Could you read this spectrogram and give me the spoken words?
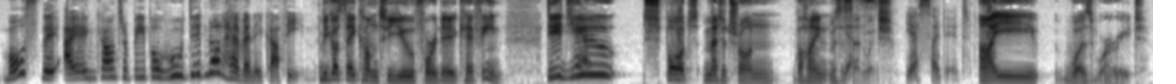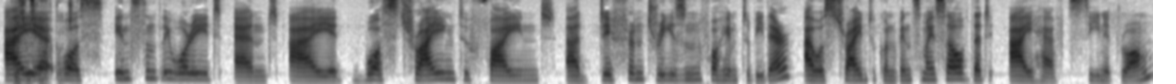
mostly I encounter people who did not have any caffeine. because they come to you for the caffeine. Did you spot Metatron behind Mrs. Yes. Sandwich? Yes, I did. I was worried. I was uh, was instantly worried, and I was trying to find a different reason for him to be there. I was trying to convince myself that I have seen it wrong.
